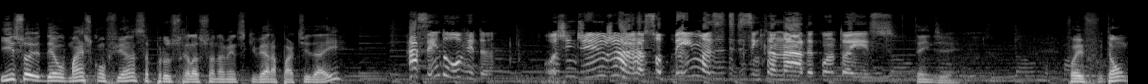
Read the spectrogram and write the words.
Isso deu mais confiança para os relacionamentos que vieram a partir daí? Ah, sem dúvida. Hoje em dia eu já sou bem mais desencanada quanto a isso. Entendi. Foi, então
